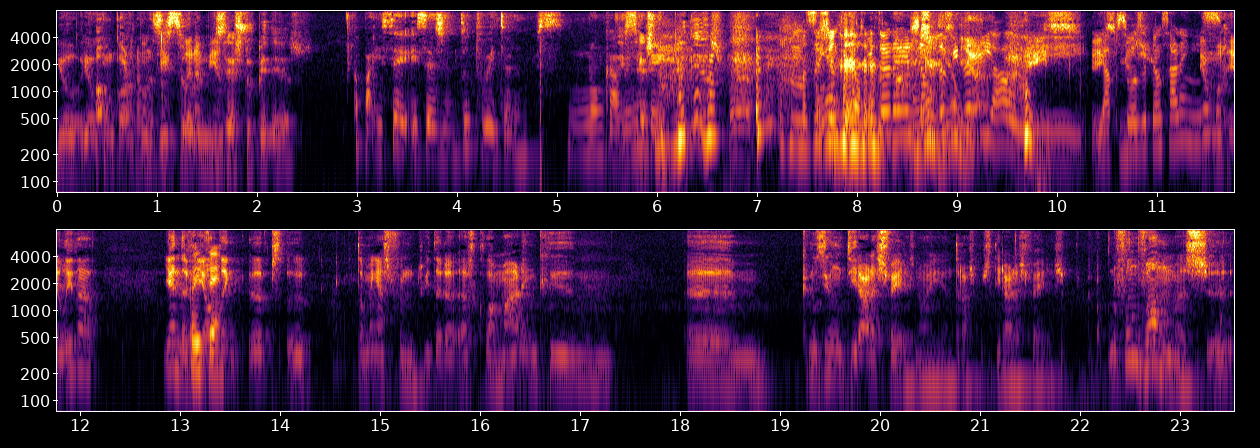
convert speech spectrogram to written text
Eu, eu concordo Não, mas contigo isso, plenamente. isso é estupidez. Opa, isso é, isso é gente do Twitter. Isso não cabe Isso é ninguém. estupidez. pá. Mas a gente do Twitter é gente da vida real é e, isso, é e há pessoas mesmo. a pensarem É isso. uma realidade. E ainda vi é. ontem, pes- eh, também acho que foi no Twitter, a, a reclamarem que, hum, que nos iam tirar as férias, não é? Entre aspas, tirar as férias. Porque, no fundo vão, mas, eh,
